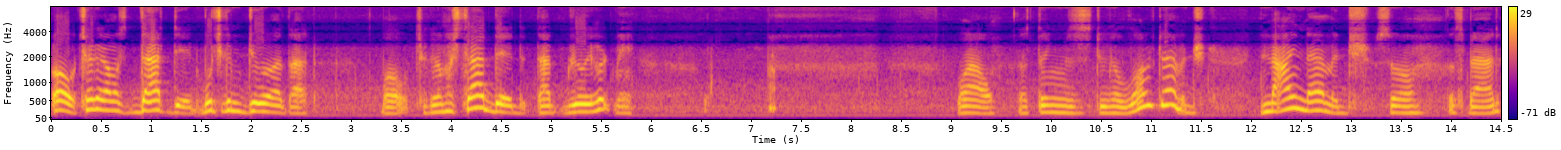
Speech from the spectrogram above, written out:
Oh, check out how much that did. What you gonna do about that? Well, check out how much that did. That really hurt me. Wow, that thing's doing a lot of damage. Nine damage, so that's bad.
